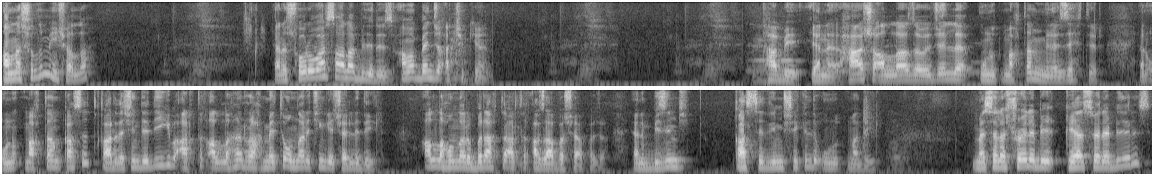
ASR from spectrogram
Anlaşıldı mı inşallah? Yani soru varsa alabiliriz ama bence açık yani. Tabi yani haşa Allah Azze ve Celle unutmaktan münezzehtir. Yani unutmaktan kasıt kardeşin dediği gibi artık Allah'ın rahmeti onlar için geçerli değil. Allah onları bıraktı artık azaba şey yapacak. Yani bizim kastediğimiz şekilde unutma değil. Mesela şöyle bir kıyas verebiliriz.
